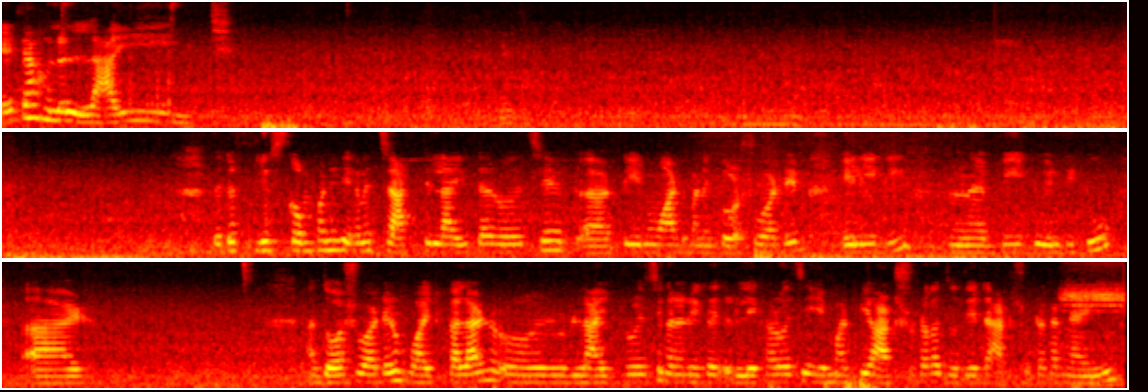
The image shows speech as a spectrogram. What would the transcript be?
এটা হলো লাইট। যেটা ফিলিপস কোম্পানির এখানে চারটে লাইটার রয়েছে টেন ওয়াট মানে দশ ওয়াটের এলইডি বি টোয়েন্টি টু আর দশ ওয়াটের হোয়াইট কালার লাইট রয়েছে। এখানে লেখা- লেখা রয়েছে এমআরপি আটশো টাকা, যদি এটা আটশো টাকা নেয়নি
